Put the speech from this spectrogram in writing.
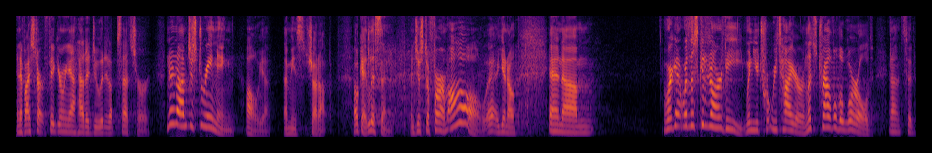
And if I start figuring out how to do it, it upsets her. No, no, I'm just dreaming. Oh, yeah, that means shut up. Okay, listen, and just affirm, oh, eh, you know, and um, we're gonna, well, let's get an RV when you tr- retire, and let's travel the world. And I said,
